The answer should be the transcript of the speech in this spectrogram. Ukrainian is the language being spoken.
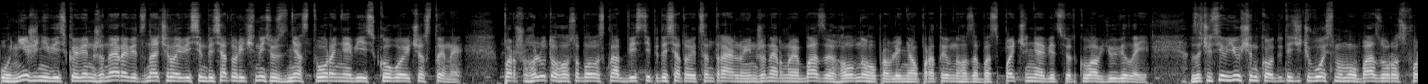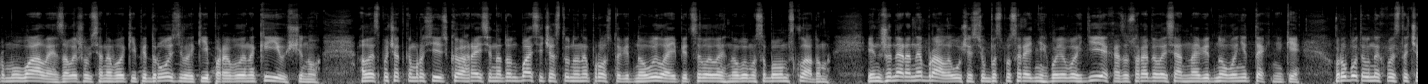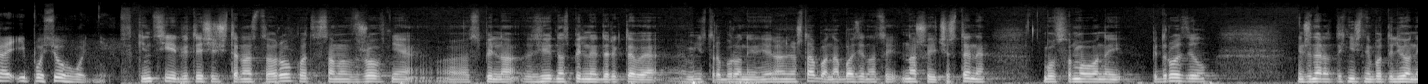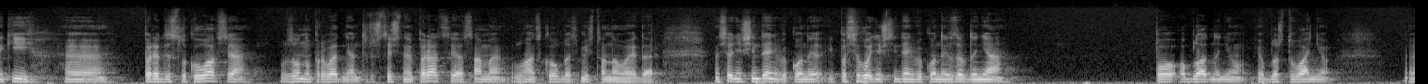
У Ніжині військові інженери відзначили 80-ту річницю з дня створення військової частини. 1 лютого особовий склад 250-ї центральної інженерної бази головного управління оперативного забезпечення відсвяткував ювілей. За часів Ющенко у 2008-му базу розформували. Залишився невеликий підрозділ, який перевели на Київщину. Але з початком російської агресії на Донбасі частину не просто відновили а й підсилили новим особовим складом. Інженери не брали участь у безпосередніх бойових діях, а зосередилися на відновленні техніки. Роботи у них вистачає і по сьогодні. Кінці 2014 року, це саме в жовтні, е, спільно, згідно спільної директиви міністра оборони і Генерального штабу, на базі нашої- нашої частини був сформований підрозділ, інженерно-технічний батальйон, який е, передислокувався в зону проведення антитерористичної операції, а саме в Луганську область, місто Новоайдар. На сьогоднішній день виконує і по сьогоднішній день виконує завдання по обладнанню і облаштуванню е,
